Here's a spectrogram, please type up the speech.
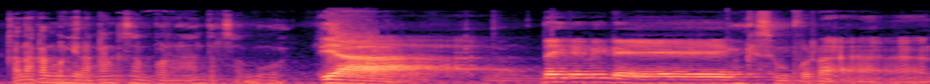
karena akan menghilangkan kesempurnaan tersebut. Ya, deng deng deng deng, kesempurnaan.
